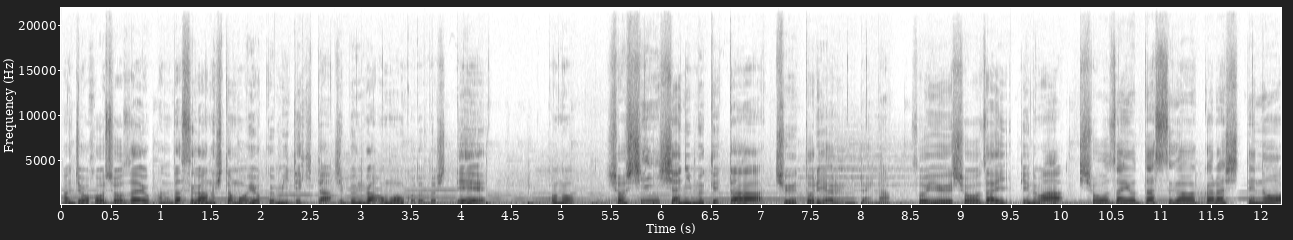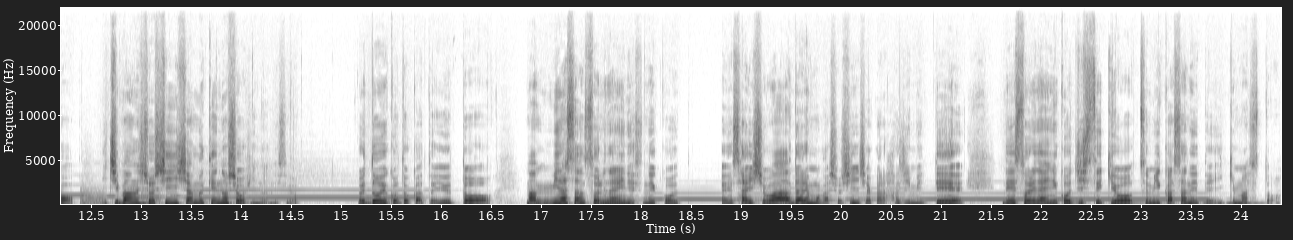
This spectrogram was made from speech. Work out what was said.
まあ、情報商材をあの出す側の人もよく見てきた自分が思うこととしてこの初心者に向けたチュートリアルみたいなそういう商材っていうのは商材を出す側からしての一番初心者向けの商品なんですよ。これどういうことかというと、まあ、皆さんそれなりにですねこう最初は誰もが初心者から始めてでそれなりにこう実績を積み重ねていきますと。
